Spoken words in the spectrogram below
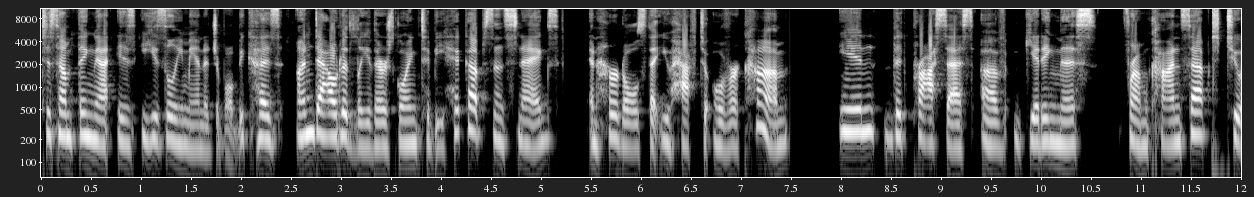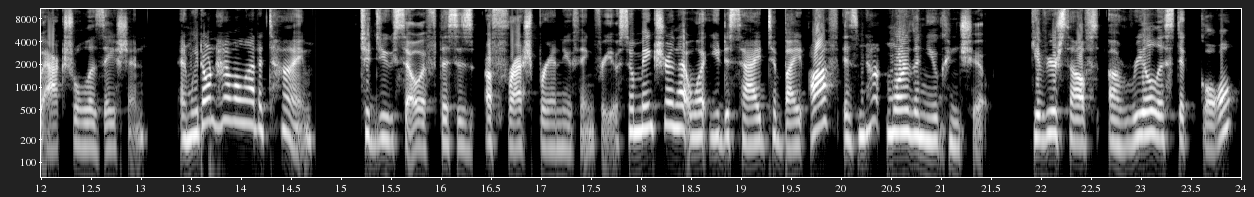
to something that is easily manageable because undoubtedly there's going to be hiccups and snags and hurdles that you have to overcome in the process of getting this from concept to actualization. And we don't have a lot of time to do so if this is a fresh, brand new thing for you. So make sure that what you decide to bite off is not more than you can chew. Give yourself a realistic goal.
